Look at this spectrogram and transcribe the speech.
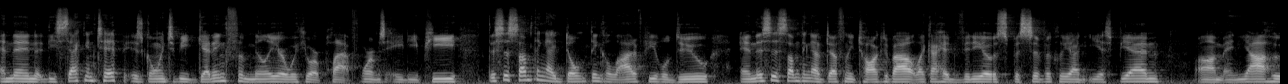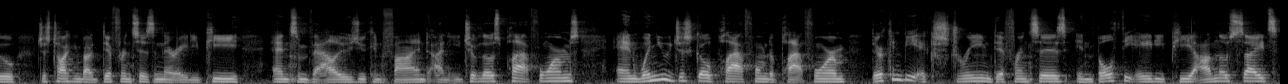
And then the second tip is going to be getting familiar with your platform's ADP. This is something I don't think a lot of people do. And this is something I've definitely talked about. Like I had videos specifically on ESPN um, and Yahoo just talking about differences in their ADP and some values you can find on each of those platforms. And when you just go platform to platform, there can be extreme differences in both the ADP on those sites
